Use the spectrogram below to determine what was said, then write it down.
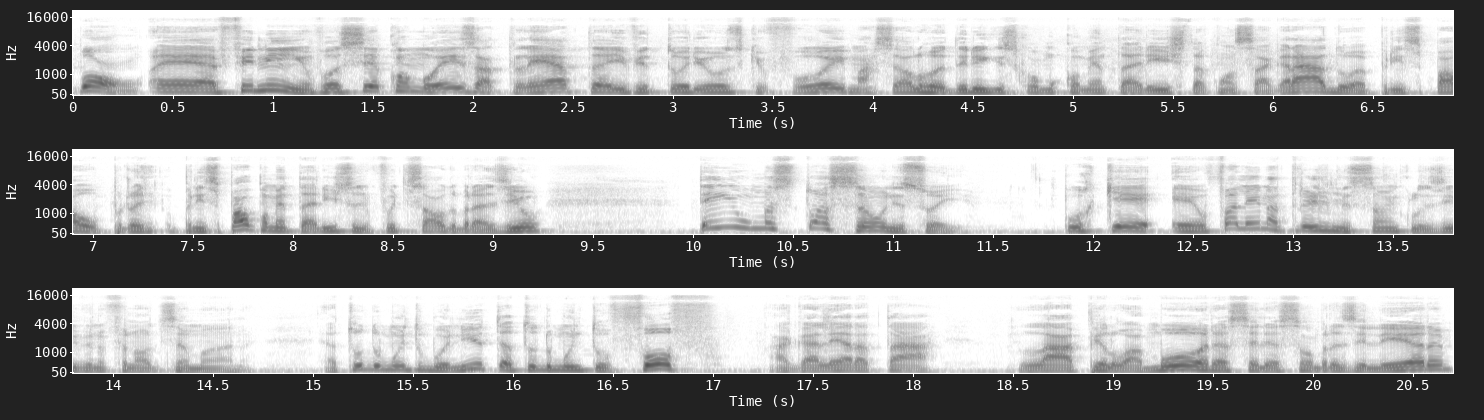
Bom, é, Fininho, você como ex-atleta e vitorioso que foi, Marcelo Rodrigues como comentarista consagrado, a principal, o principal comentarista de futsal do Brasil, tem uma situação nisso aí. Porque é, eu falei na transmissão, inclusive, no final de semana. É tudo muito bonito, é tudo muito fofo. A galera tá lá pelo amor à seleção brasileira.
